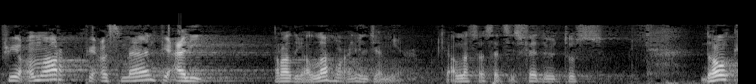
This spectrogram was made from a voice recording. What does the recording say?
puis Omar, puis Othman, puis Ali radiallahu anil jami' que Allah soit satisfait de tous donc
